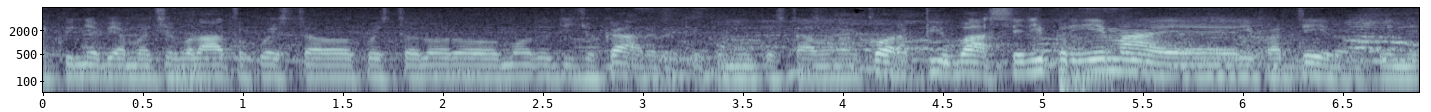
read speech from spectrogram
e quindi abbiamo agevolato questo, questo, loro modo di giocare perché comunque stavano ancora più bassi di prima e ripartivano. Quindi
